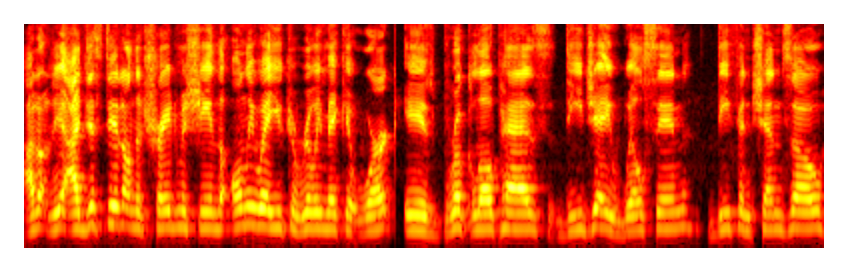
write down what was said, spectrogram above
I don't. Yeah, I just did on the trade machine. The only way you can really make it work is Brook Lopez, DJ Wilson, DiVincenzo,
